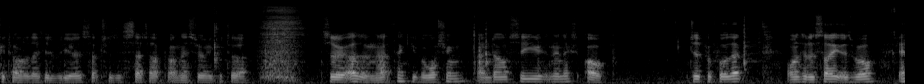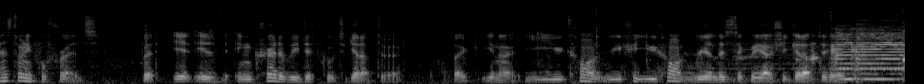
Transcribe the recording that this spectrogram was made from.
guitar related videos such as a setup on this very guitar so other than that thank you for watching and I'll see you in the next oh just before that, I wanted to say as well, it has 24 frets, but it is incredibly difficult to get up to it. Like, you know, you can't, you, you can't realistically actually get up to here.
